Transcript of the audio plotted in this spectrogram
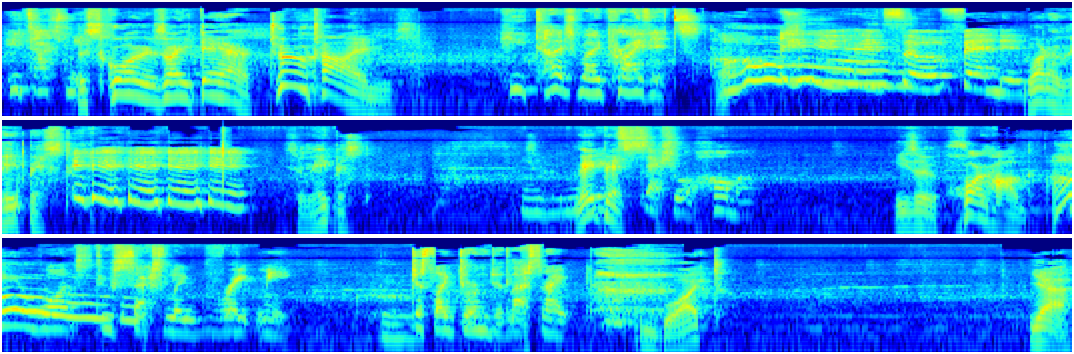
He touched me. The score is right there. Two times. He touched my privates. Oh. I'm so offended. what a rapist. He's a rapist. He's a Rapist. Sexual homo. He's a whore hog. He wants to sexually rape me. Just like Jordan did last night. What? Yeah,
